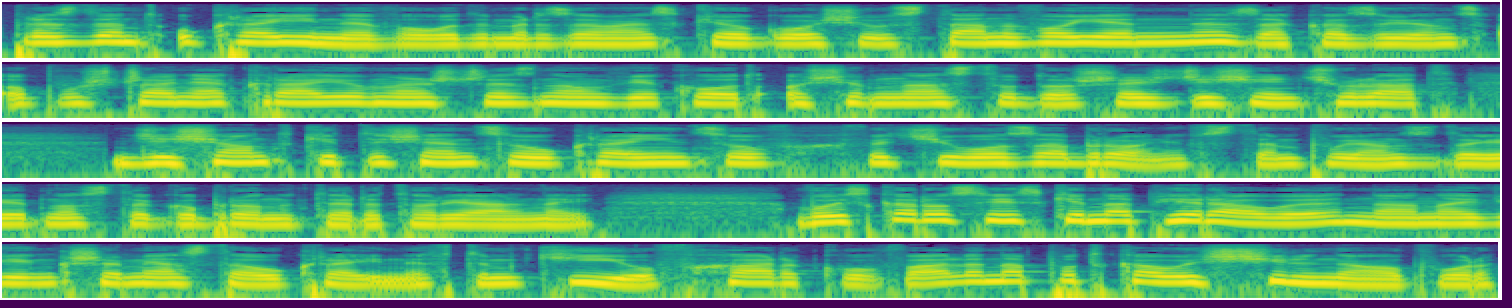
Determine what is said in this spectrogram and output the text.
Prezydent Ukrainy Wołodymyr Załęski ogłosił stan wojenny, zakazując opuszczania kraju mężczyznom w wieku od 18 do 60 lat. Dziesiątki tysięcy Ukraińców chwyciło za broń, wstępując do jednostek obrony terytorialnej. Wojska rosyjskie napierały na największe miasta Ukrainy, w tym Kijów, Charków, ale napotkały silny opór.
